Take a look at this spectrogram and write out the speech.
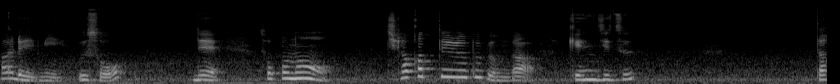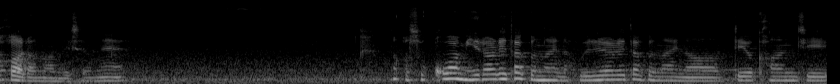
ある意味嘘でそこの散らかっている部分が現実だからなんですよね。なんかそこは見られたくないな触れられたくないなっていう感じ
